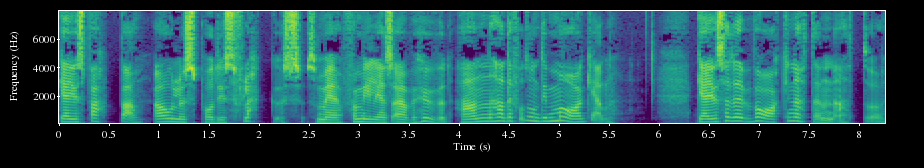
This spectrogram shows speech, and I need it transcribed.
Gaius pappa, Aulus Podius Flaccus, som är familjens överhuvud, han hade fått ont i magen. Gaius hade vaknat en natt och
